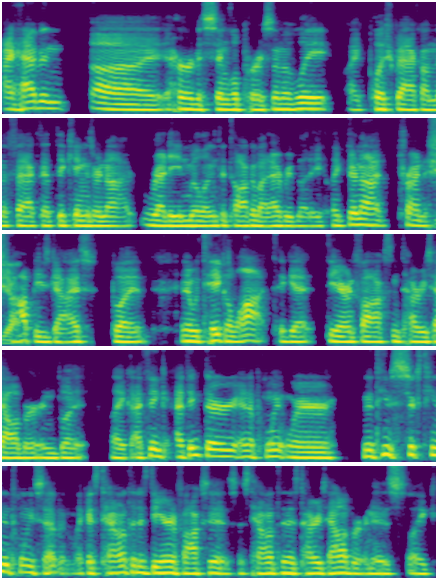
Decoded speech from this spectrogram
I haven't uh, heard a single person of late like push back on the fact that the Kings are not ready and willing to talk about everybody. Like they're not trying to shop yeah. these guys, but and it would take a lot to get De'Aaron Fox and Tyrese Halliburton. But like I think I think they're at a point where the team's 16 and 27. Like as talented as De'Aaron Fox is, as talented as Tyrese Halliburton is, like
